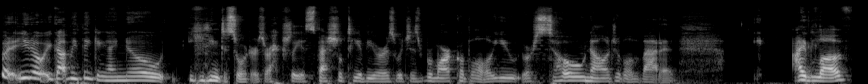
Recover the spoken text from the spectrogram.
But you know, it got me thinking. I know eating disorders are actually a specialty of yours, which is remarkable. You are so knowledgeable about it. I love,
